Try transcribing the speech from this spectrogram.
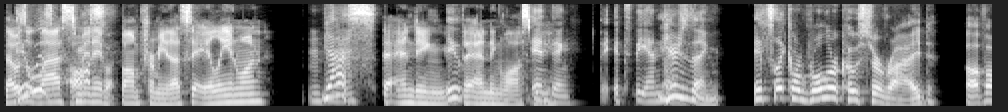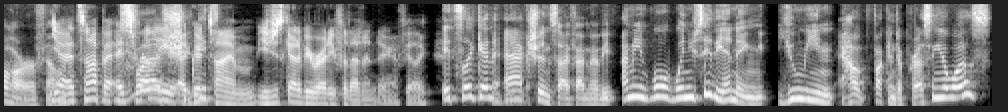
That was It a was last awesome. minute bump for me. That's the Alien one. Mhm. Yes. The ending. It- the ending lost me. Ending. It's the ending. Here's the thing. It's like a roller coaster ride of a horror film. Yeah, it's not bad. It's Slash- really a good time. You just got to be ready for that ending. I feel like. It's like an Mhm. action sci-fi movie. I mean, well, when you say the ending, you mean how fucking depressing it was?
